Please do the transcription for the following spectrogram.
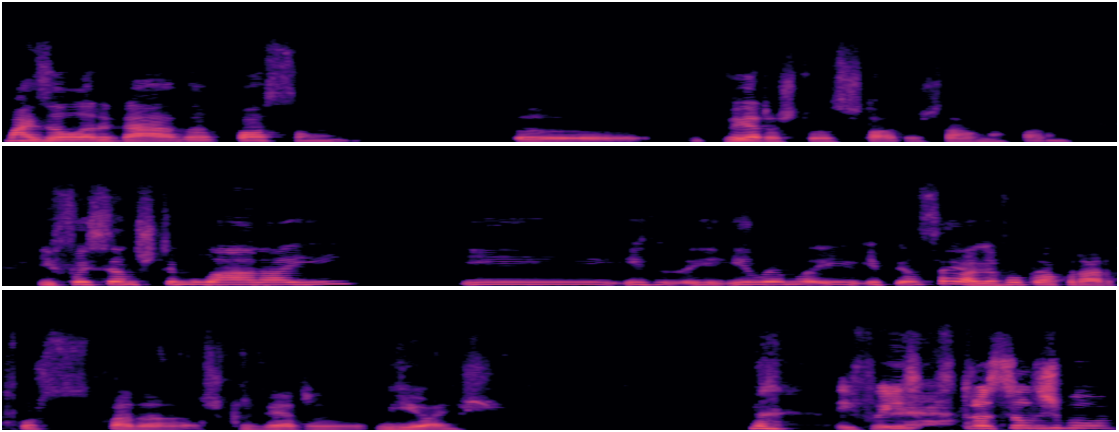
mais alargada, possam uh, ver as tuas histórias de alguma forma? E foi sendo estimulada aí e, e, e, lembro, e, pensei, olha, vou procurar curso para escrever guiões. E foi isso que te trouxe a Lisboa.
